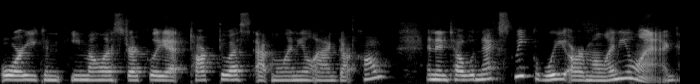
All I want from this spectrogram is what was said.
or you can email us directly at talk to us at millennialag.com and until next week we are millennial ag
